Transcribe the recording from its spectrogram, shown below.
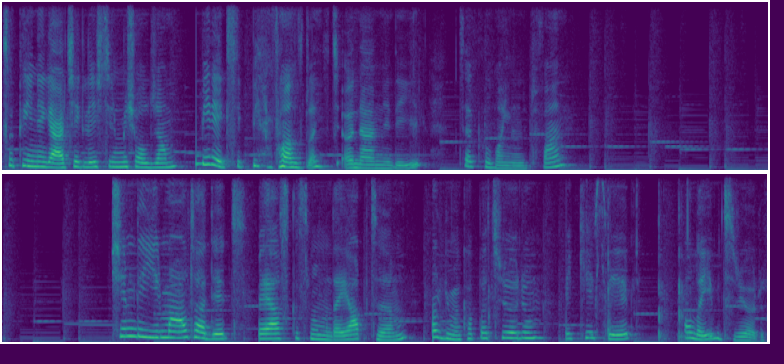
sık iğne gerçekleştirmiş olacağım. Bir eksik bir fazla hiç önemli değil. Takılmayın lütfen. Şimdi 26 adet beyaz kısmımı da yaptım. Örgümü kapatıyorum ve kesip olayı bitiriyoruz.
